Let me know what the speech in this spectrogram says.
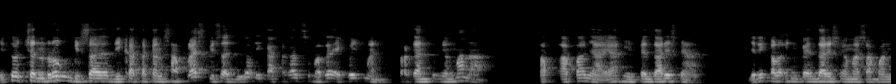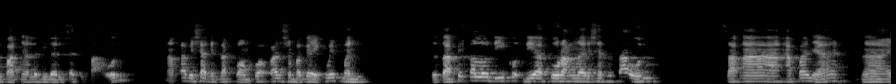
itu cenderung bisa dikatakan supplies, bisa juga dikatakan sebagai equipment, tergantung yang mana apanya ya, inventarisnya. Jadi kalau inventarisnya masa manfaatnya lebih dari satu tahun, maka bisa kita kelompokkan sebagai equipment. Tetapi kalau dia kurang dari satu tahun, apanya, nah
